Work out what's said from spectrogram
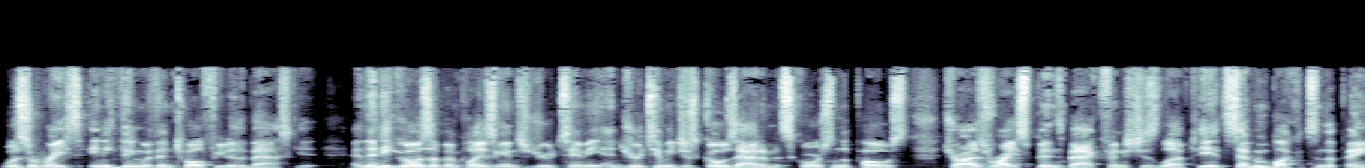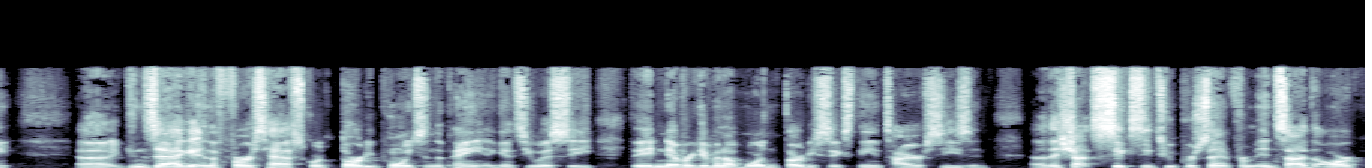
was erase anything within 12 feet of the basket. And then he goes up and plays against Drew Timme, and Drew Timme just goes at him and scores from the post, drives right, spins back, finishes left. He had seven buckets in the paint. Uh, Gonzaga in the first half scored 30 points in the paint against USC. They had never given up more than 36 the entire season. Uh, they shot 62% from inside the arc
